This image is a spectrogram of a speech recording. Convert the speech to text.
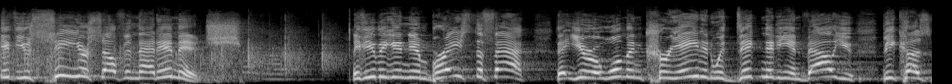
If you see yourself in that image, if you begin to embrace the fact that you're a woman created with dignity and value because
